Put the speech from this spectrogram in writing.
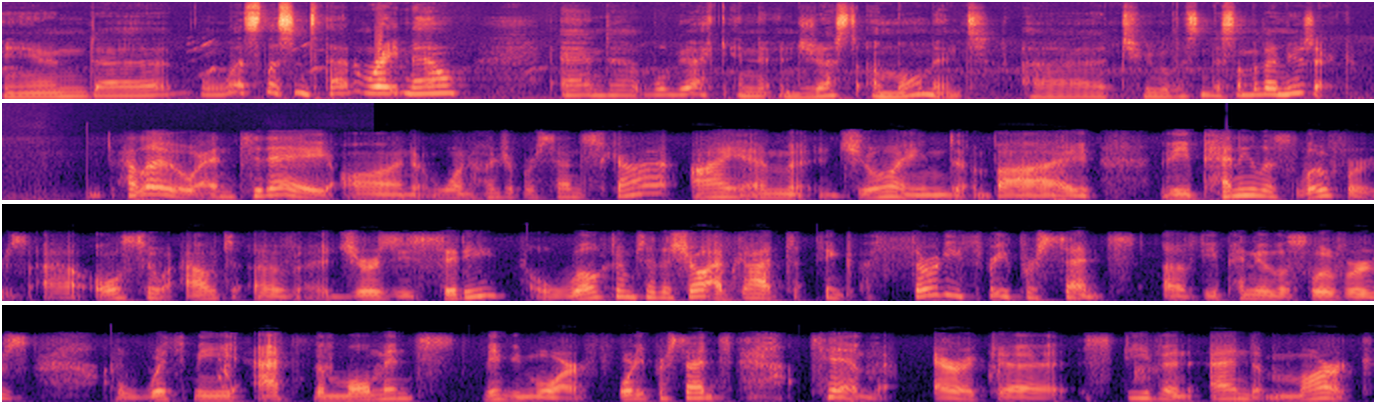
and uh, let's listen to that right now. And we'll be back in just a moment to listen to some of their music. Hello, and today on 100% Ska, I am joined by the Penniless Loafers, uh, also out of Jersey City. Welcome to the show. I've got, I think, 33% of the Penniless Loafers with me at the moment, maybe more, 40%. Tim, Erica, Stephen, and Mark,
